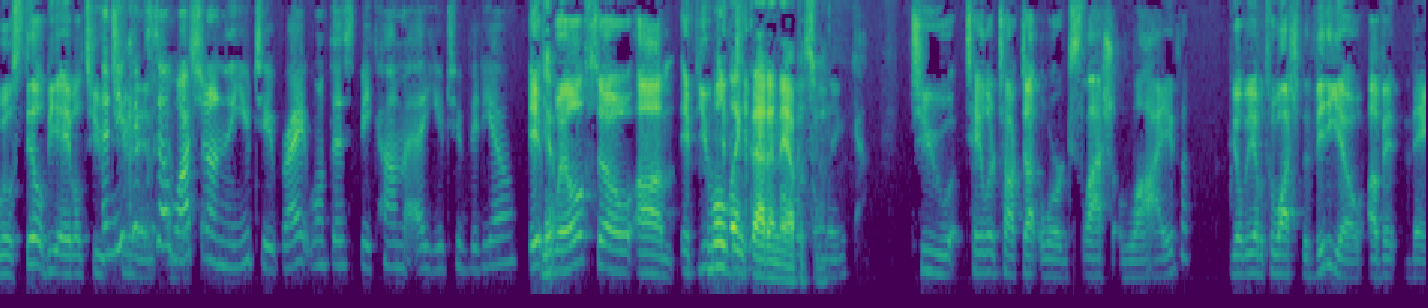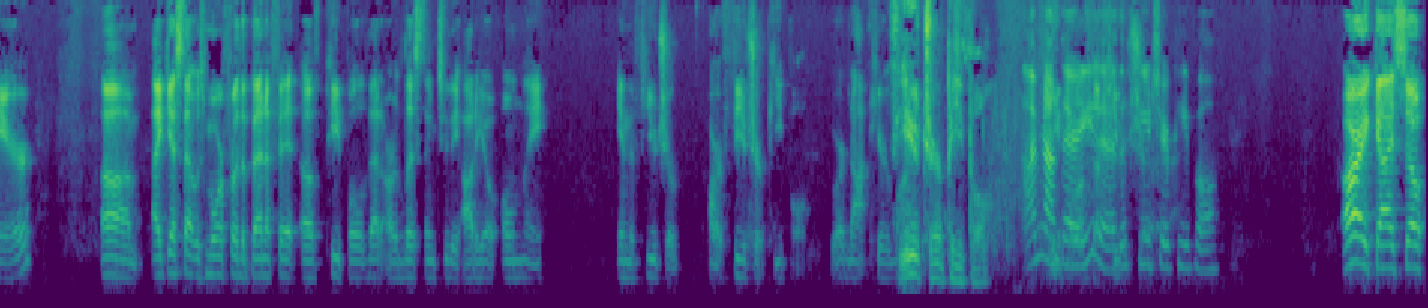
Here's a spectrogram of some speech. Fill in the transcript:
will still be able to. And you tune can still watch listen. it on the YouTube, right? Won't this become a YouTube video? It Yep. will. So um, if you We'll link that in the follow episode. link to taylortalk.org slash live, you'll be able to watch the video of it there. Um, I guess that was more for the benefit of people that are listening to the audio only in the future, our future people who are not here. Future people. I'm not People there of the either. The future. future people. All right, guys. So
